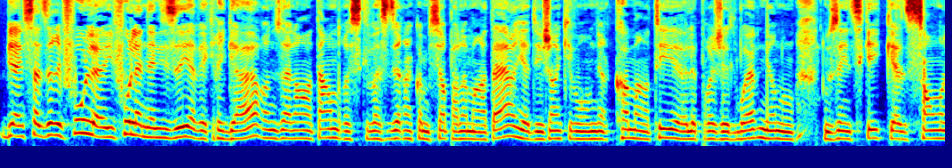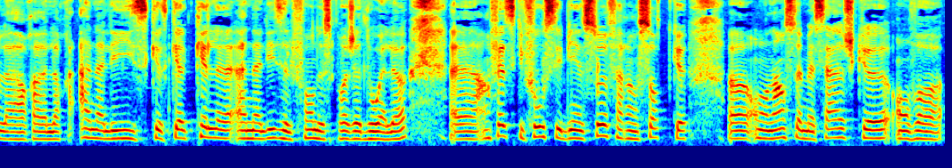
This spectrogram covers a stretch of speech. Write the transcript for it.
Bien, c'est-à-dire il faut le- il faut l'analyser avec rigueur. Nous allons entendre ce qui va se dire en commission parlementaire. Il y a des gens qui vont venir commenter euh, le projet de loi, venir nous nous indiquer quelles sont leurs euh, leurs analyses, que- quelle, quelle analyse ils font de ce projet de loi là. en fait, ce qu'il faut, c'est bien sûr faire en sorte que euh, on lance le message que on va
